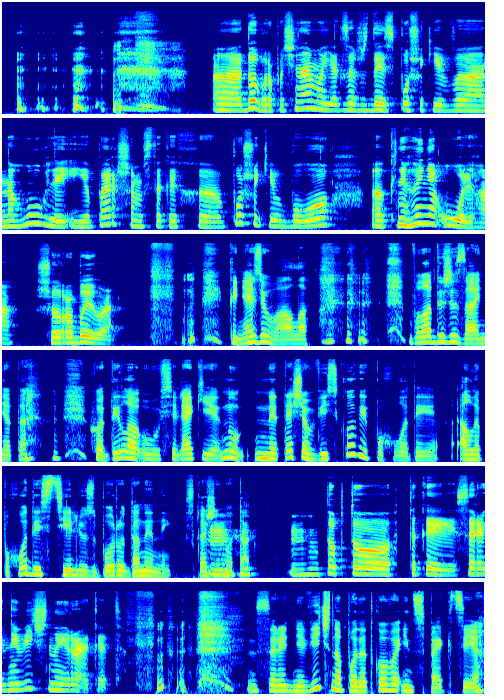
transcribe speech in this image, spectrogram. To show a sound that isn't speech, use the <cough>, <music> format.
Добре, починаємо, як завжди, з пошуків е, на Гуглі. І першим з таких е, пошуків було е, княгиня Ольга, що робила. <laughs> Князювала, <laughs> була дуже зайнята. Ходила у всілякі, ну, не те, щоб військові походи, але походи з ціллю збору данини, скажімо так. Тобто такий середньовічний рекет. <laughs> Середньовічна податкова інспекція.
